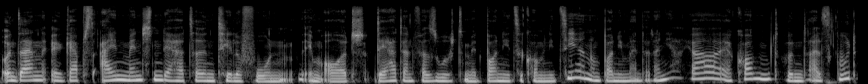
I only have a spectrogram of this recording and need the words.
Und dann äh, gab es einen Menschen, der hatte ein Telefon im Ort. Der hat dann versucht, mit Bonnie zu kommunizieren und Bonnie meinte dann, ja, ja, er kommt und alles gut.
